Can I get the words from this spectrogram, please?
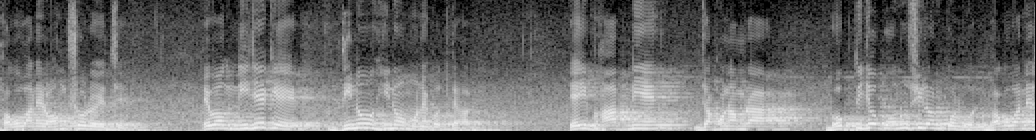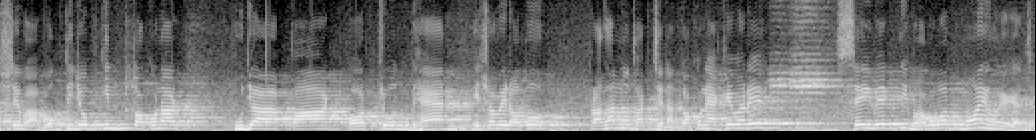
ভগবানের অংশ রয়েছে এবং নিজেকে দীনহীন মনে করতে হবে। এই ভাব নিয়ে যখন আমরা ভক্তিযোগ অনুশীলন করব, ভগবানের সেবা, ভক্তিযোগ কিন্তু তখন আর পূজা, পাঠ, অর্চন, ধ্যান এসবের অত প্রাধান্য থাকছে না। তখন একেবারে সেই ব্যক্তি ভগবতময় হয়ে গেছে।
